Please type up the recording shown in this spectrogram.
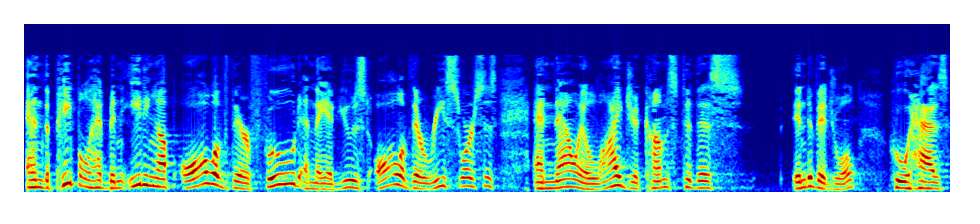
And the people had been eating up all of their food and they had used all of their resources. And now Elijah comes to this individual who has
